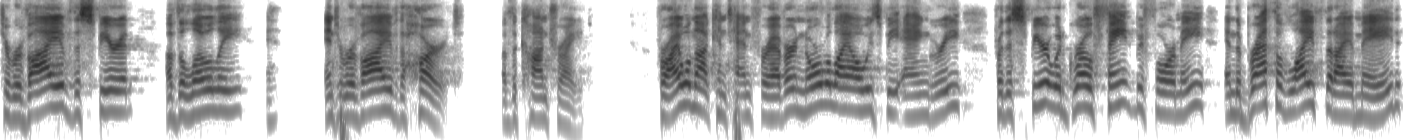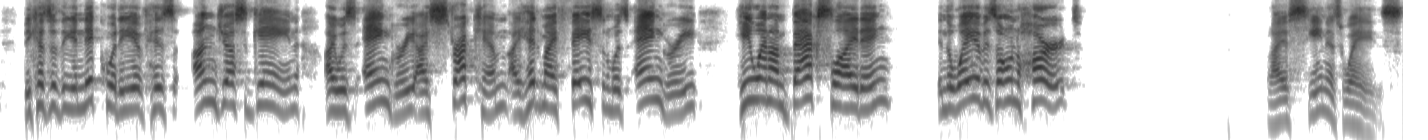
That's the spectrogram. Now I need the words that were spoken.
to revive the spirit of the lowly and to revive the heart of the contrite. For I will not contend forever, nor will I always be angry. For the spirit would grow faint before me, and the breath of life that I have made. Because of the iniquity of his unjust gain, I was angry. I struck him. I hid my face and was angry. He went on backsliding in the way of his own heart. But I have seen his ways.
